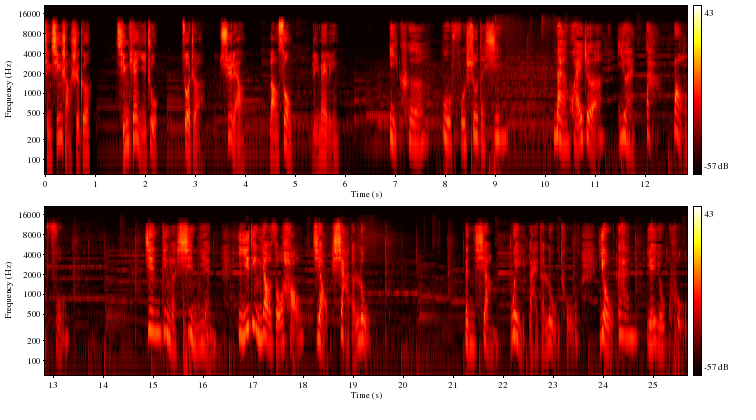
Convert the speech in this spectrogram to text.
请欣赏诗歌《晴天一柱》，作者屈良，朗诵李媚玲。一颗不服输的心，满怀着远大抱负，坚定了信念，一定要走好脚下的路，奔向未来的路途，有甘也有苦，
